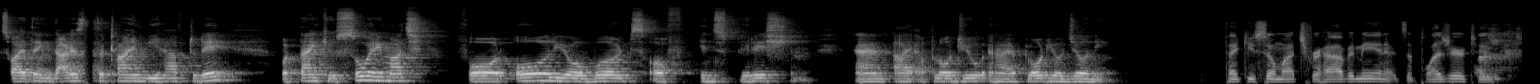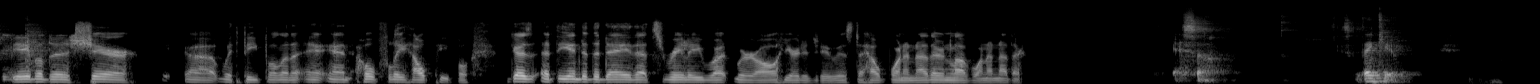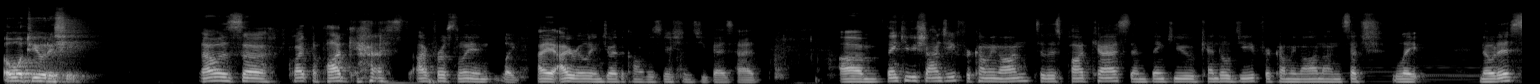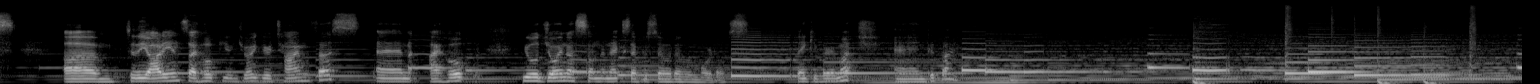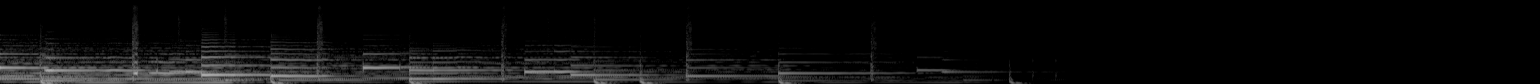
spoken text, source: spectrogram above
So I think that is the time we have today. But thank you so very much for all your words of inspiration. And I applaud you and I applaud your journey thank you so much for having me and it's a pleasure to be able to share uh, with people and, and hopefully help people. Because at the end of the day that's really what we're all here to do is to help one another and love one another. Yes sir. So thank you. Over to you rishi? That was uh, quite the podcast. I personally like I, I really enjoyed the conversations you guys had. Um, thank you, Ishanji, for coming on to this podcast, and thank you, Kendalji, for coming on on such late notice. Um, to the audience, I hope you enjoyed your time with us, and I hope you will join us on the next episode of Immortals. Thank you very much, and goodbye.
